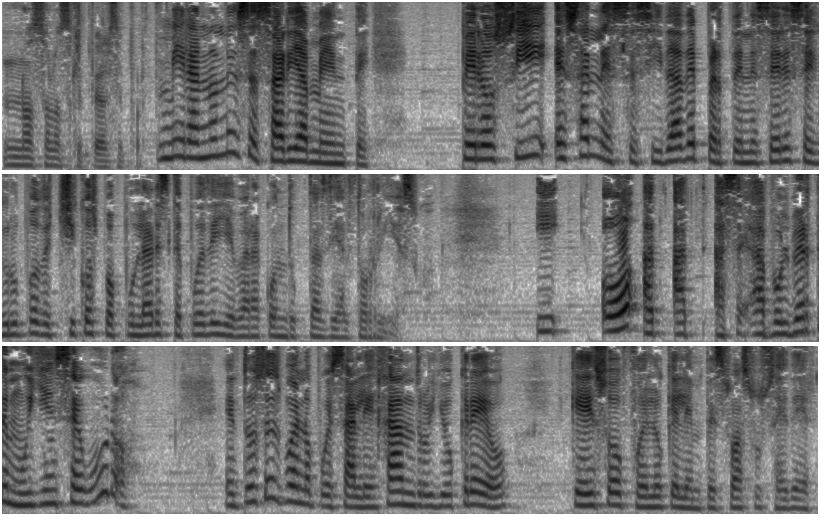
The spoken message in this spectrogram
no son los que peor se portan. Mira, no necesariamente, pero sí esa necesidad de pertenecer a ese grupo de chicos populares te puede llevar a conductas de alto riesgo. Y, o a, a- a volverte muy inseguro. Entonces, bueno, pues Alejandro, yo creo que eso fue lo que le empezó a suceder.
